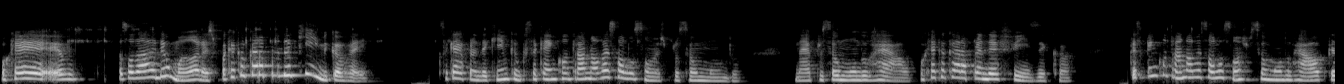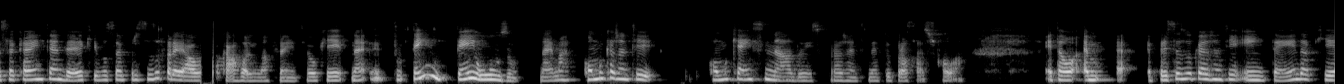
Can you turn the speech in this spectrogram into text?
Porque eu, eu sou da área de humanas, por que, que eu quero aprender química, velho? Você quer aprender química porque você quer encontrar novas soluções para o seu mundo, né? Para o seu mundo real. Por que, que eu quero aprender física? Porque você quer encontrar novas soluções para o seu mundo real, porque você quer entender que você precisa frear o carro ali na frente, ou que, né? Tem, tem uso, né? Mas como que a gente, como que é ensinado isso para a gente dentro do processo escolar? Então, é, é, é preciso que a gente entenda que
